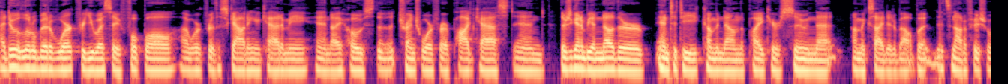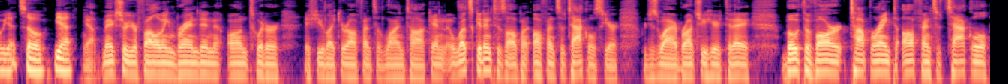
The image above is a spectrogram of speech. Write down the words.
I do a little bit of work for USA Football. I work for the Scouting Academy and I host the Trench Warfare podcast and there's going to be another entity coming down the pike here soon that I'm excited about, but it's not official yet. So, yeah. Yeah. Make sure you're following Brandon on Twitter if you like your offensive line talk. And let's get into some offensive tackles here, which is why I brought you here today. Both of our top ranked offensive tackle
